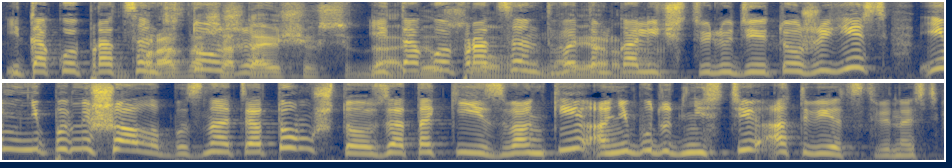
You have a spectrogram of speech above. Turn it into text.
И такой процент Праздно тоже, шатающихся, да, и такой процент в этом наверное. количестве людей тоже есть, им не помешало бы знать о том, что за такие звонки они будут нести ответственность.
